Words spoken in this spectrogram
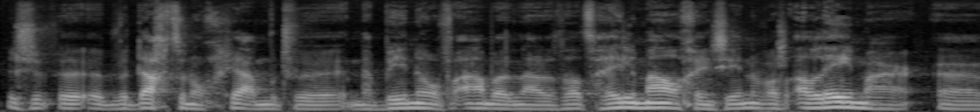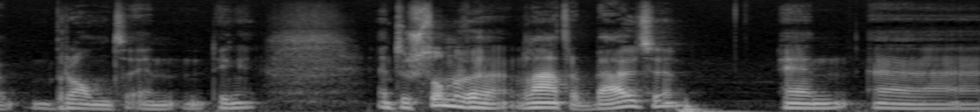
Dus we, we, dachten nog, ja, moeten we naar binnen of aanbouwen? Nou, dat had helemaal geen zin. Er was alleen maar uh, brand en dingen. En toen stonden we later buiten. En uh,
